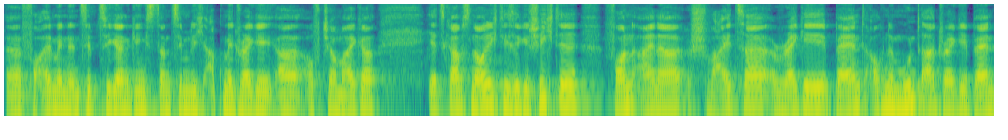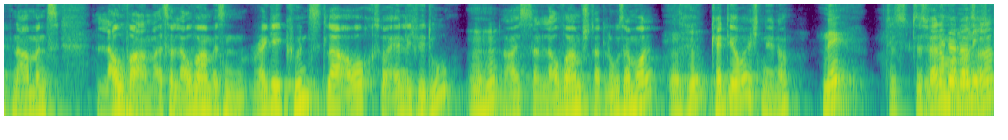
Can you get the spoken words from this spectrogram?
Äh, vor allem in den 70ern ging es dann ziemlich ab mit Reggae äh, auf Jamaika. Jetzt gab es neulich diese Geschichte von einer Schweizer Reggae-Band, auch eine Mundart-Reggae-Band namens Lauwarm. Also Lauwarm ist ein Reggae-Künstler auch, so ähnlich wie du. Da heißt er Lauwarm statt Losamoll. Kennt ihr euch? Nee, ne? Nee, Das, das wäre doch mal was, oder?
